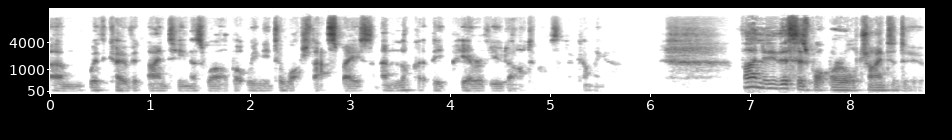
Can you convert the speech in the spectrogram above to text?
um, with COVID nineteen as well. But we need to watch that space and look at the peer-reviewed articles that are coming out. Finally, this is what we're all trying to do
